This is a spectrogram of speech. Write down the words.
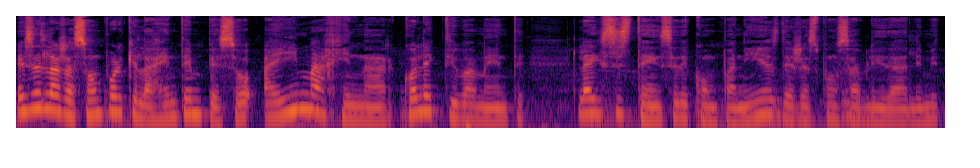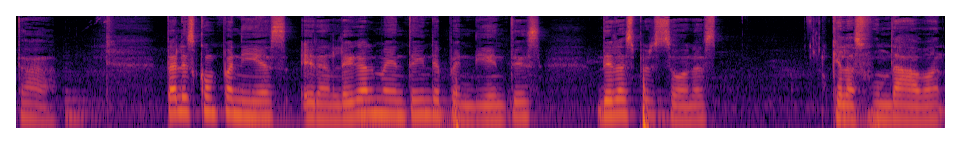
Esa es la razón por que la gente empezó a imaginar colectivamente la existencia de compañías de responsabilidad limitada. Tales compañías eran legalmente independientes de las personas que las fundaban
